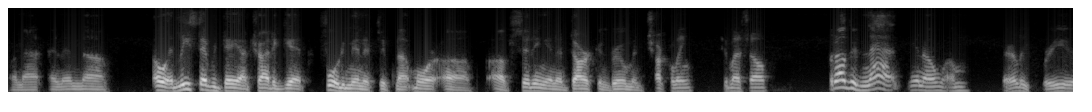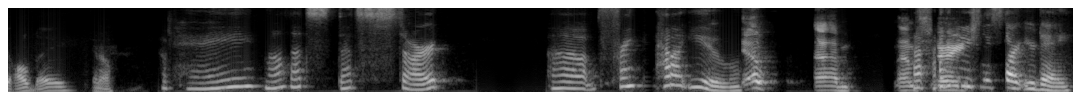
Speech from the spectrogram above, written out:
on that, and then uh, oh, at least every day I try to get 40 minutes, if not more, of of sitting in a darkened room and chuckling to myself. But other than that, you know, I'm fairly free all day. You know, Okay, well, that's that's a start. Uh, Frank, how about you? oh, um, I'm How, how do you usually start your day?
